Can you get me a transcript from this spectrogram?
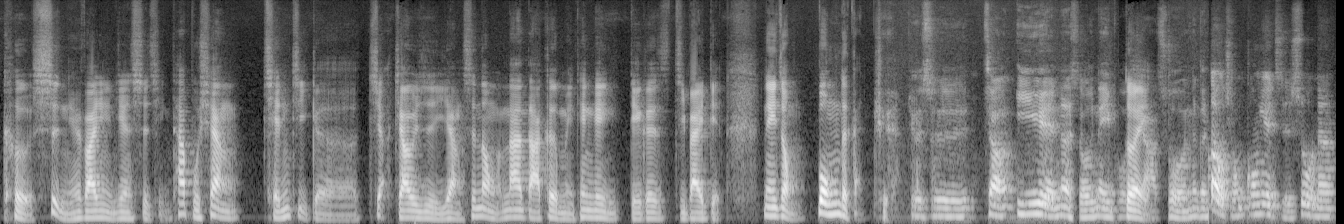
可是你会发现一件事情，它不像前几个交交易日一样，是那种纳达克每天给你跌个几百点那种崩的感觉，就是像一月那时候那一波下挫，那个道琼工业指数呢，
